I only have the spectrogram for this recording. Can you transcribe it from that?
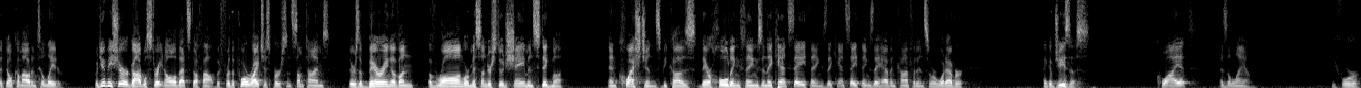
don't come out until later. But you be sure God will straighten all of that stuff out. But for the poor righteous person, sometimes there's a bearing of un, of wrong or misunderstood shame and stigma and questions because they're holding things and they can't say things. They can't say things they have in confidence or whatever. Think of Jesus, quiet as a lamb before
